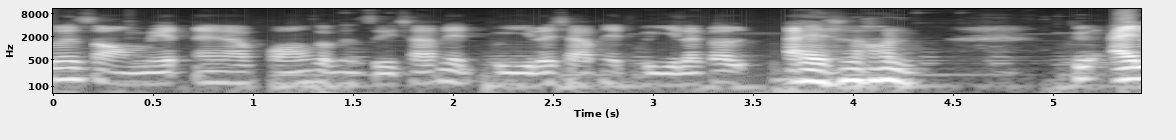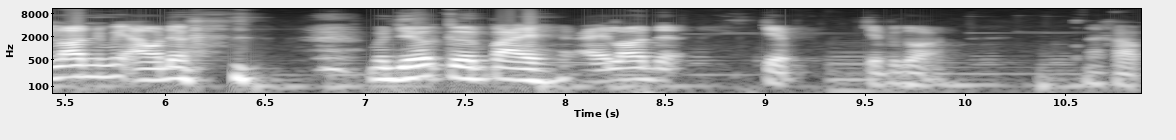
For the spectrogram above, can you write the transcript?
ด้วย 2 เม็ดนะครับ พร้อมกับหนังสือชาร์ปเน็ตวีและชาร์ปเน็ตวีแล้วก็ไอรอน คือไอรอนนี่ไม่เอาได้ไหมมันเยอะเกินไปไอรอนเนี่ยเก็บเก็บไปก่อนนะครับ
